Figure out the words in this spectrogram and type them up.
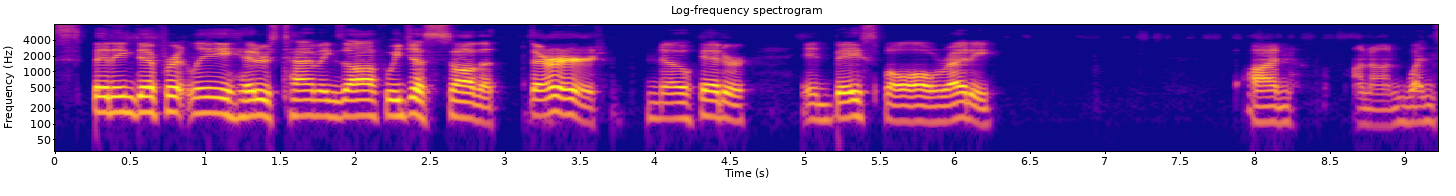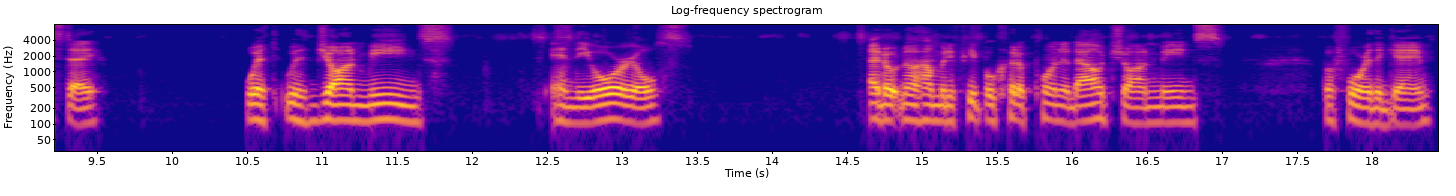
spinning differently, hitter's timing's off. We just saw the third no hitter in baseball already on on on Wednesday with with John Means and the Orioles. I don't know how many people could have pointed out John Means before the game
